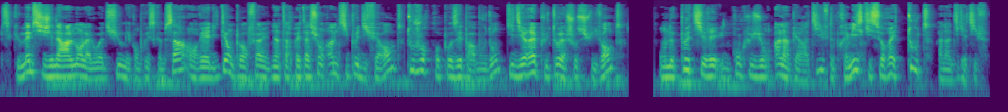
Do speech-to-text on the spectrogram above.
c'est que même si généralement la loi de Hume est comprise comme ça, en réalité on peut en faire une interprétation un petit peu différente, toujours proposée par Boudon, qui dirait plutôt la chose suivante, on ne peut tirer une conclusion à l'impératif de prémices qui seraient toutes à l'indicatif.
